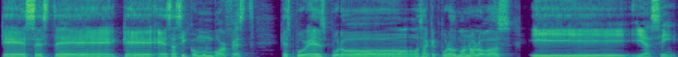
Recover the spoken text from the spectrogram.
que es este, que es así como un Borfest que es, es puro, o sea, que puros monólogos y, y así.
